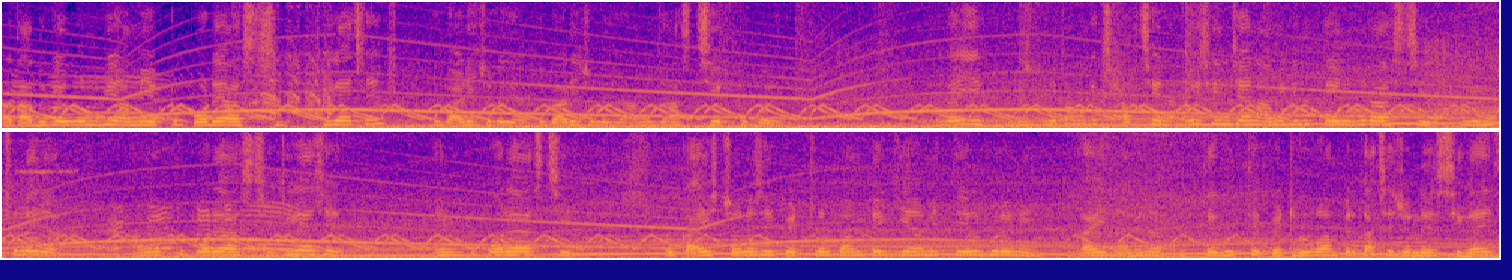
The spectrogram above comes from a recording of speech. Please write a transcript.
আর দাদুকে বলবি, আমি একটু পরে আসছি, ঠিক আছে? তুই বাড়ি চলে যা, তুই বাড়ি চলে যা, আমি আসছি একটু পরে। এবার এই পুলিশগুলো তো আমাকে ছাড়ছে না। ওই সিনচান আমি কিন্তু তেল ভরে আসছি, তুই চলে যা। আমি একটু পরে আসছি, ঠিক আছে? আমি একটু পরে আসছি। তো গাইজ চলো সেই পেট্রোল পাম্পে গিয়ে আমি তেল ভরে নিই। গাইজ আমি না ঘুরতে ঘুরতে পেট্রোল পাম্পের কাছে চলে এসেছি গাইজ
